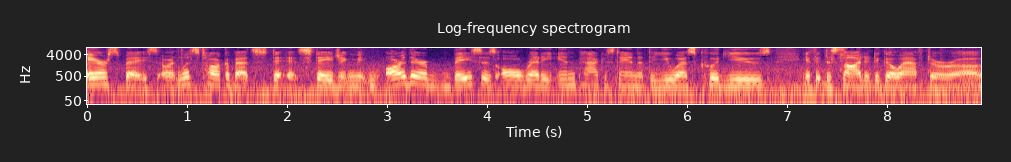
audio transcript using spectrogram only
Airspace. All right, let's talk about st staging. Are there bases already in Pakistan that the U.S. could use if it decided to go after uh,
